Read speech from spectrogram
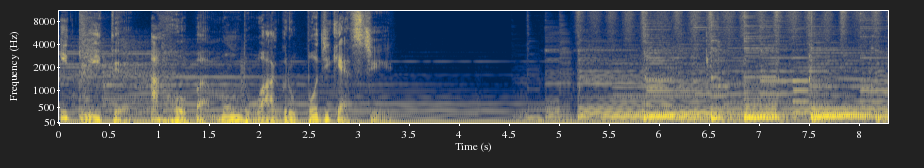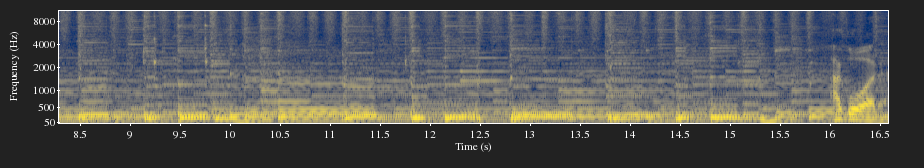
e Twitter. Arroba Mundo Agro Podcast. Agora,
